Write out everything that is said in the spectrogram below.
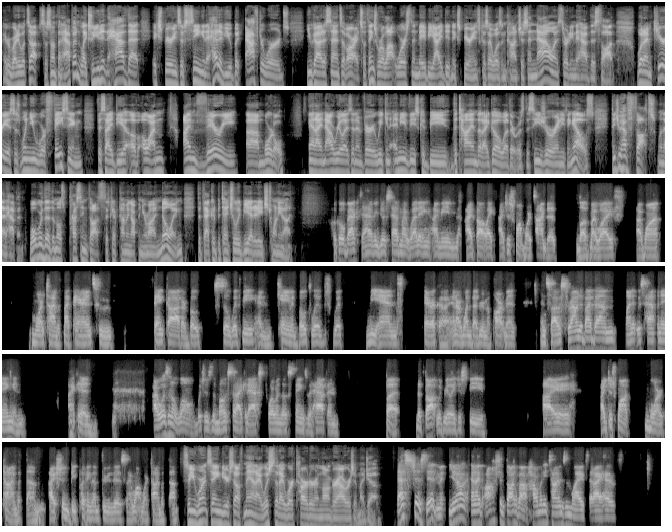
hey, everybody, what's up? So something happened? Like, so you didn't have that experience of seeing it ahead of you, but afterwards, you got a sense of, all right, so things were a lot worse than maybe I didn't experience because I wasn't conscious. And now I'm starting to have this thought. What I'm curious is when you were facing this idea of, oh, I'm, I'm very uh, mortal and I now realize that I'm very weak, and any of these could be the time that I go, whether it was the seizure or anything else. Did you have thoughts when that happened? What were the, the most pressing thoughts that kept coming up in your mind, knowing that that could potentially be at, at age 29? I'll go back to having just had my wedding. I mean, I thought like, I just want more time to love my wife. I want more time with my parents who, thank God, are both still with me and came and both lived with me and Erica in our one bedroom apartment. And so I was surrounded by them when it was happening and I could I wasn't alone, which is the most that I could ask for when those things would happen. But the thought would really just be I I just want more time with them. I shouldn't be putting them through this and I want more time with them. So you weren't saying to yourself, "Man, I wish that I worked harder and longer hours at my job." that's just it you know and i've often thought about how many times in life that i have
